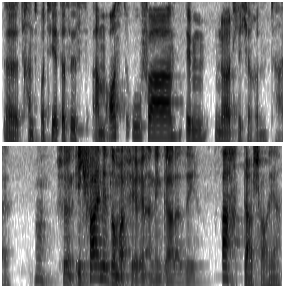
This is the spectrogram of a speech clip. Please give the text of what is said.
äh, transportiert. Das ist am Ostufer im nördlicheren Teil. Oh, schön. Ich fahre in den Sommerferien an den Gardasee. Ach, da schau her.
